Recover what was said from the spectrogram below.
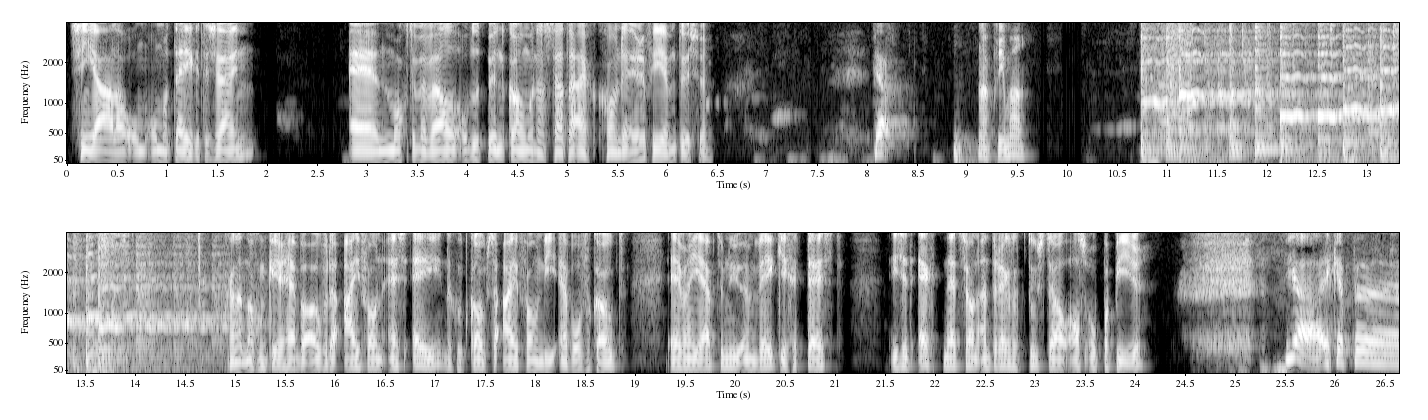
signalen om, om er tegen te zijn. En mochten we wel op dat punt komen, dan staat er eigenlijk gewoon de RIVM tussen. Ja, Nou, prima. Gaan het nog een keer hebben over de iPhone SE, de goedkoopste iPhone die Apple verkoopt. Erwin, je hebt hem nu een weekje getest. Is het echt net zo'n aantrekkelijk toestel als op papier? Ja, ik heb, eh,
